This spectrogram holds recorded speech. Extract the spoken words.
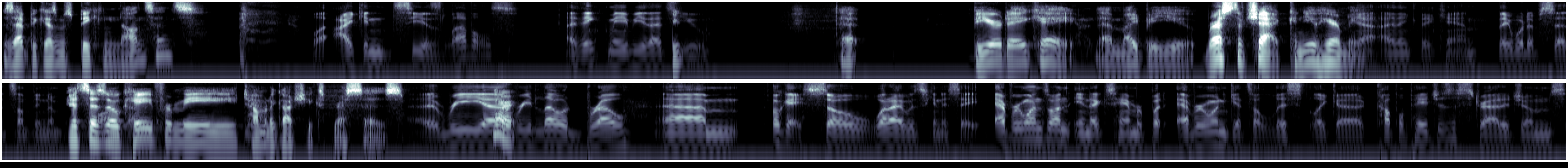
Is that because I'm speaking nonsense? Well, I can see his levels. I think maybe that's You-. That Beard AK, that might be you. Rest of chat, can you hear me? Yeah, I think they can. They would have said something. It says okay time for me. Tomonagachi Express says. Uh, re uh, Alright. reload, bro. Um, okay, so what I was gonna say, everyone's on Index Hammer, but everyone gets a list, like a couple pages of stratagems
